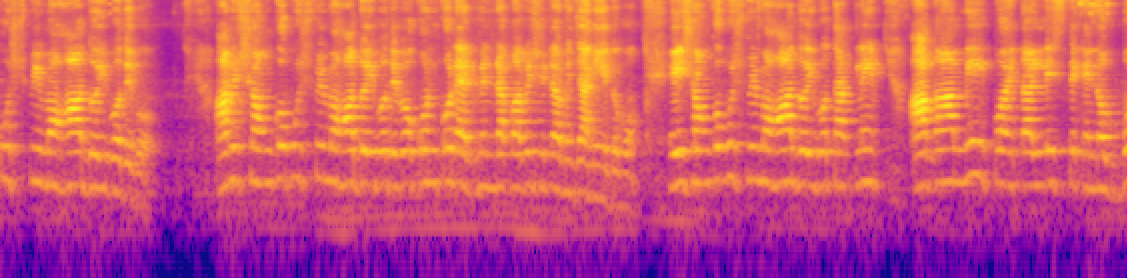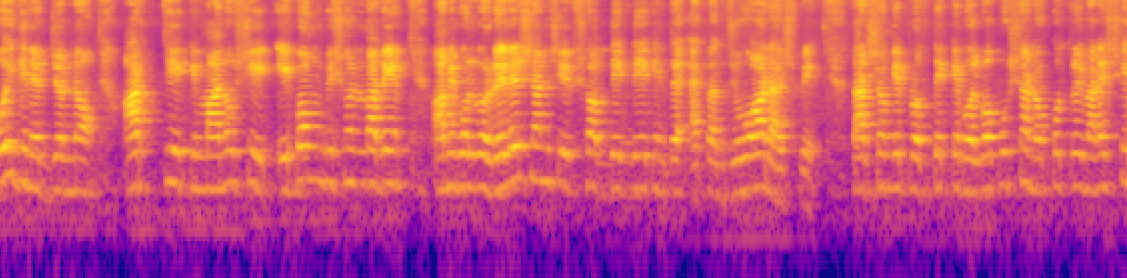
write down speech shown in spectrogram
পুষ্পী মহাদৈব দেব। আমি শঙ্খপুষ্পী মহাদৈব দেব। কোন কোন অ্যাডমিনরা পাবে সেটা আমি জানিয়ে দেবো। এই শঙ্খপুষ্পী মহাদৈব থাকলে আগামী পঁয়তাল্লিশ থেকে নব্বই দিনের জন্য আর্থিক, মানসিক এবং ভীষণভাবে আমি বলব রিলেশনশিপ সব দিক দিয়ে কিন্তু একটা জোয়ার আসবে। তার সঙ্গে প্রত্যেককে বলব, পুষ্যা নক্ষত্রই মানে সে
